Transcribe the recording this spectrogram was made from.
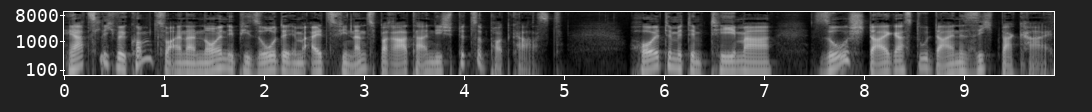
Herzlich willkommen zu einer neuen Episode im Als Finanzberater an die Spitze Podcast. Heute mit dem Thema So steigerst du deine Sichtbarkeit.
